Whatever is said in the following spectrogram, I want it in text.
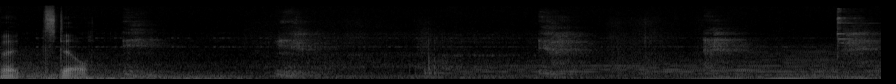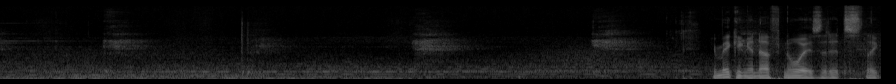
but still. You're making enough noise that it's like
